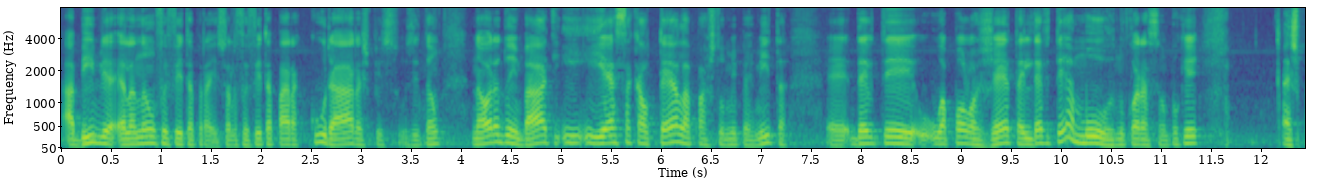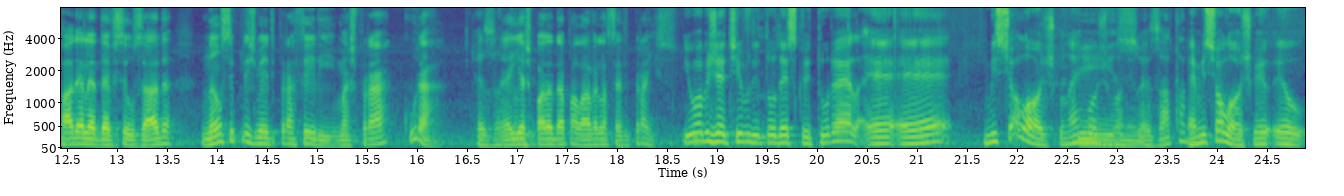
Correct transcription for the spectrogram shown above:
A Bíblia ela não foi feita para isso, ela foi feita para curar as pessoas. Então, na hora do embate, e, e essa cautela, pastor, me permita, eh, deve ter, o apologeta, ele deve ter amor no coração, porque a espada ela deve ser usada não simplesmente para ferir, mas para curar. né? Exatamente. E a espada da palavra ela serve para isso. E o objetivo de toda a escritura é, é- é missiológico, né, irmão Isso, Giovanni? exatamente. É missiológico. Eu, eu-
